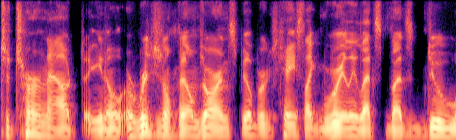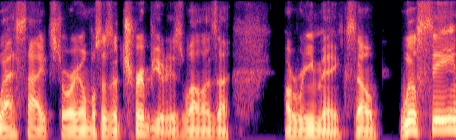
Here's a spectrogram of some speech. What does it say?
to turn out, you know, original films, or in Spielberg's case, like really let's let's do West Side Story almost as a tribute as well as a a remake. So we'll see.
